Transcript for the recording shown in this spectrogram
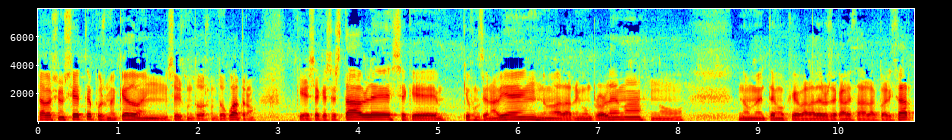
la versión 7, pues me quedo en 6.2.4, que sé que es estable, sé que, que, funciona bien, no me va a dar ningún problema, no, no me tengo que baladeros de cabeza al actualizar.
